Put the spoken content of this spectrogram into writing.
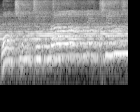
Fenomen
